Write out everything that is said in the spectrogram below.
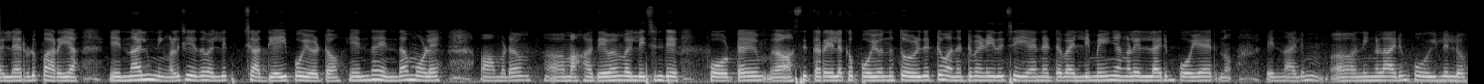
എല്ലാവരോടും പറയാ എന്നാലും നിങ്ങൾ ചെയ്ത വലിയ ചതിയായി പോയി കേട്ടോ. എന്താ എന്താ മോളെ? നമ്മുടെ മഹാദേവൻ വല്യച്ഛന്റെ ഫോട്ടോയും ആസിത്തറയിലൊക്കെ പോയി ഒന്ന് തൊഴുതിട്ട് വന്നിട്ട് വേണം ഇത് ചെയ്യാനായിട്ട്. വല്യമ്മയും ഞങ്ങളെല്ലാവരും പോയായിരുന്നു. എന്നാലും നിങ്ങളാരും പോയില്ലല്ലോ.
